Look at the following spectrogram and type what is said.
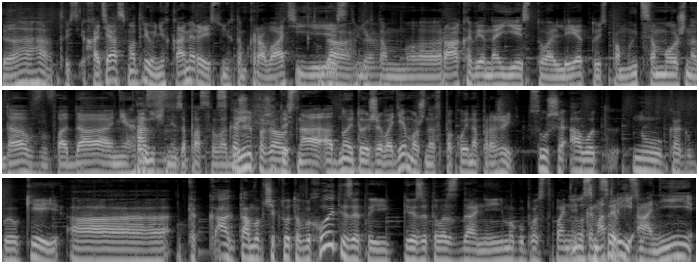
Да, то есть, хотя, смотри, у них камера есть, у них там кровати есть, да, у них да. там э, раковина есть, туалет, то есть помыться можно, да, вода, неограниченные а запасы воды. Скажи, пожалуйста. То есть на одной и той же воде можно спокойно прожить. Слушай, а вот, ну, как бы, окей, а, как, а там вообще кто-то выходит из, этой, из этого здания? Я не могу просто понять Ну, концепцию. смотри, они,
